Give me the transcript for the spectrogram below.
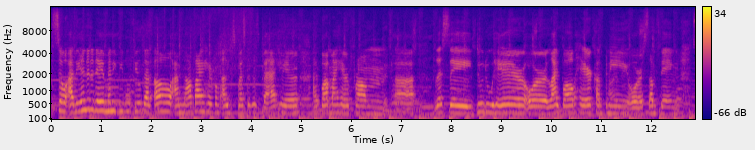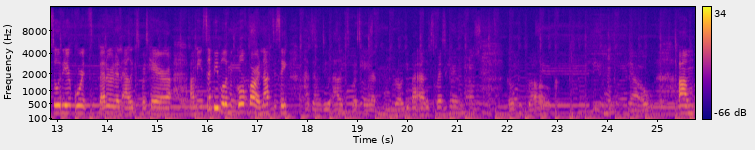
So at the end of the day, many people feel that, oh, I'm not buying hair from AliExpress because it's bad hair. I bought my hair from uh, let's say doo-doo hair or light bulb hair company or something. So therefore it's better than aliexpress hair. I mean some people even go far enough to say i don't do aliexpress hair. Mm-hmm, girl you buy aliexpress hair? Mm-hmm. go you broke. Mm-hmm, no. Um,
